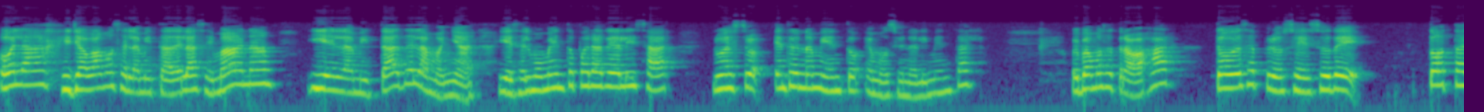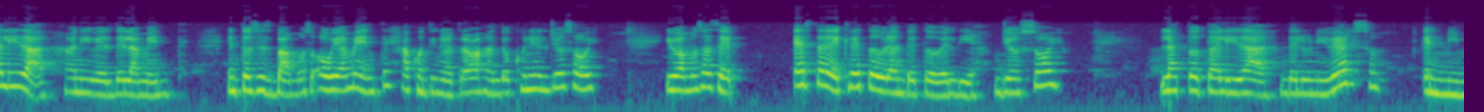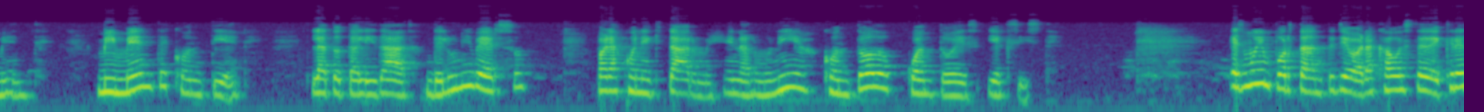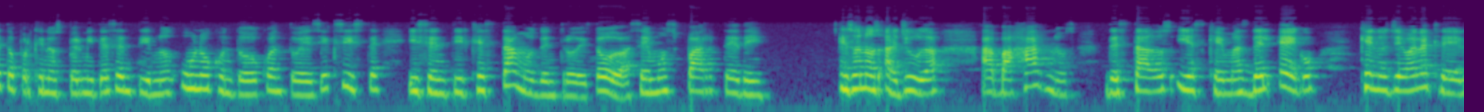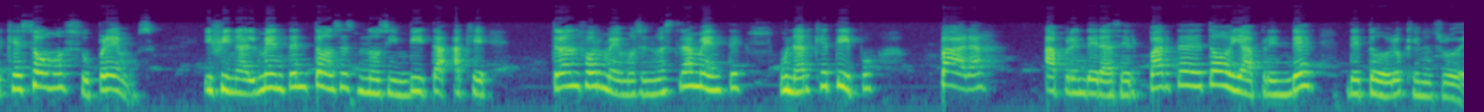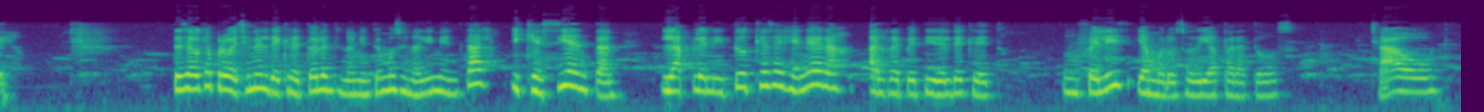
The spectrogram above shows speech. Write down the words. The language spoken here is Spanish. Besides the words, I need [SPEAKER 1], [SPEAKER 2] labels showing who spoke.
[SPEAKER 1] Hola, y ya vamos en la mitad de la semana y en la mitad de la mañana y es el momento para realizar nuestro entrenamiento emocional y mental. Hoy vamos a trabajar todo ese proceso de totalidad a nivel de la mente. Entonces vamos obviamente a continuar trabajando con el yo soy y vamos a hacer este decreto durante todo el día. Yo soy la totalidad del universo en mi mente. Mi mente contiene la totalidad del universo para conectarme en armonía con todo cuanto es y existe. Es muy importante llevar a cabo este decreto porque nos permite sentirnos uno con todo cuanto es y existe y sentir que estamos dentro de todo, hacemos parte de. Eso nos ayuda a bajarnos de estados y esquemas del ego que nos llevan a creer que somos supremos, y finalmente entonces nos invita a que transformemos en nuestra mente un arquetipo para aprender a ser parte de todo y aprender de todo lo que nos rodea. Deseo que aprovechen el decreto del entrenamiento emocional y mental y que sientan la plenitud que se genera al repetir el decreto. Un feliz y amoroso día para todos. Chao.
